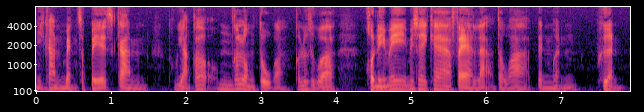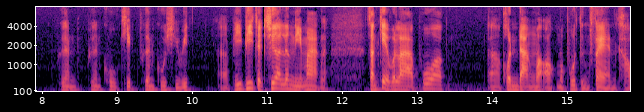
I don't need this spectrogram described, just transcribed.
มีการแบ่งสเปซกัน ทุกอย่างก็อืมก็ลงตัว ก็รู้สึกว่าคนนี้ไม่ไม่ใช่แค่แฟนละแต่ว่าเป็นเหมือนเพื่อนเพื่อนเพื่อนคู่คิดเพื่อนคู่ชีวิตเอ่อพี่พี่จะเชื่อเรื่องนี้มากเลยสังเกตเวลาพวกเอ่อคนดังมาออกมาพูดถึงแฟนเขา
